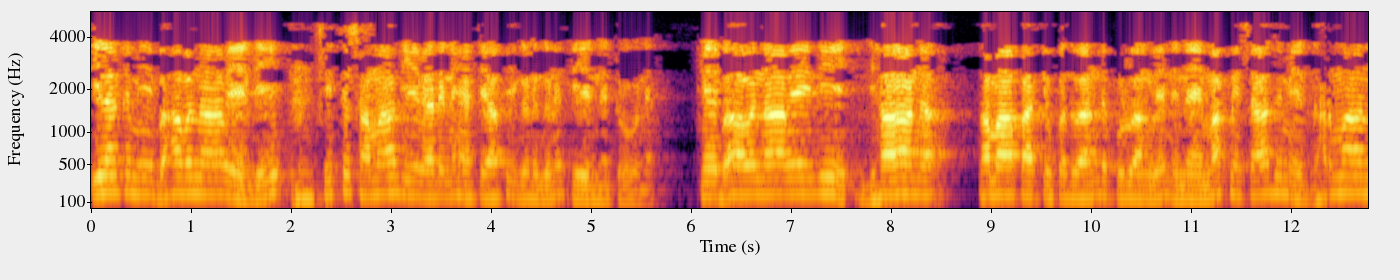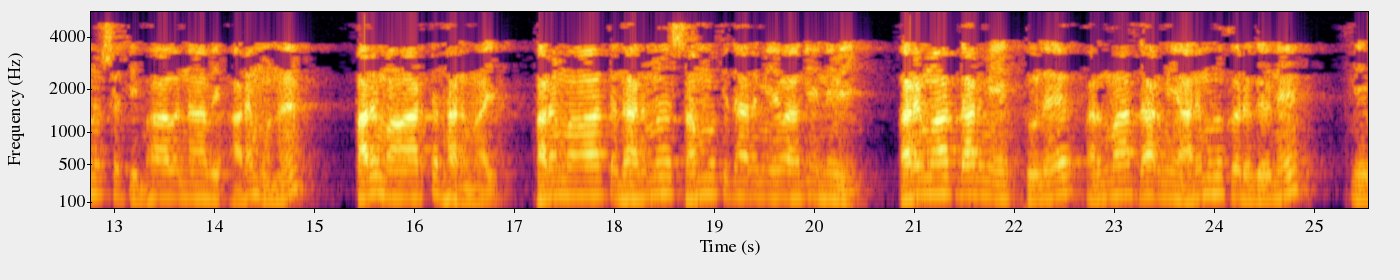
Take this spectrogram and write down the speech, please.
ඊළඟට මේ භාවනාවේදී චිත්ත සමාධිය වැඩෙන හැටි අපි ඉගෙනගෙන තියෙන්නට ඕනේ. මේ භාවනාවේදී ධ්‍යාන සමාපatti උපදවන්න පුළුවන් වෙන්නේ නැහැ. මක් නිසාද මේ ධර්මානුස්සති භාවනාවේ අරමුණ පරමාර්ථ ධර්මයි. පරමාර්ථ ධර්ම සම්මුති ධර්මයේ වාගේ නෙවෙයි. පරමාර්ථ ධර්මයේ තුල පරමාර්ථ ධර්මයේ අරමුණු කරගෙන මේ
